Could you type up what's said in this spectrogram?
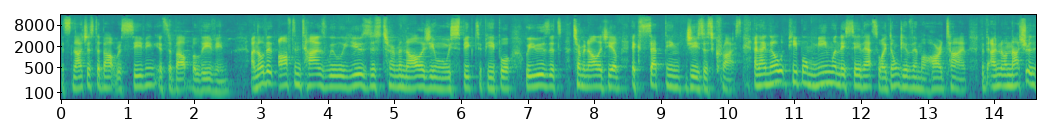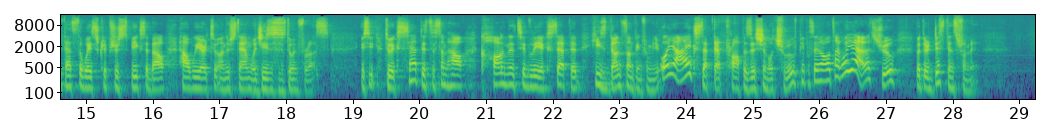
It's not just about receiving, it's about believing. I know that oftentimes we will use this terminology when we speak to people. We use the terminology of accepting Jesus Christ. And I know what people mean when they say that, so I don't give them a hard time. But I'm not sure that that's the way Scripture speaks about how we are to understand what Jesus is doing for us. You see, to accept is to somehow cognitively accept that he's done something for me. Oh, yeah, I accept that propositional truth. People say it all the time. Oh, yeah, that's true. But they're distanced from it.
